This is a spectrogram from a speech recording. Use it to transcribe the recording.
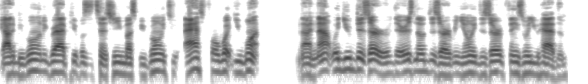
got to be willing to grab people's attention. You must be willing to ask for what you want. Now, not what you deserve. There is no deserving. You only deserve things when you have them.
